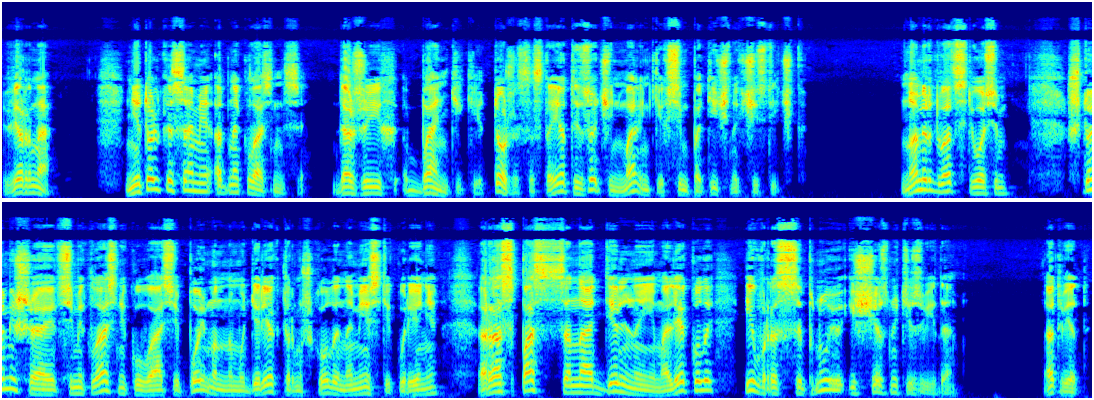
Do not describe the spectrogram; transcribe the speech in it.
Верна. Не только сами одноклассницы, даже их бантики тоже состоят из очень маленьких симпатичных частичек. Номер 28. Что мешает семикласснику Васе, пойманному директором школы на месте курения, распасться на отдельные молекулы и в рассыпную исчезнуть из вида? Ответ.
